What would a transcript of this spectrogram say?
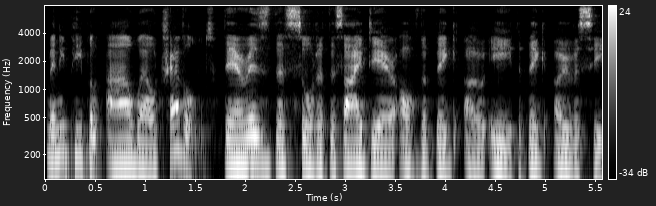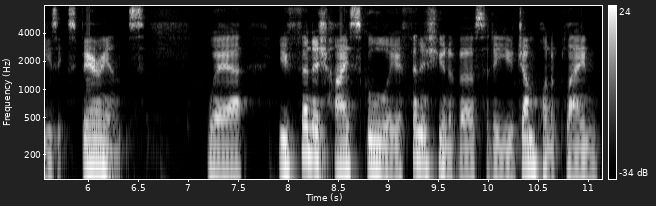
many people are well travelled. There is this sort of this idea of the big OE, the big overseas experience, where you finish high school or you finish university, you jump on a plane,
